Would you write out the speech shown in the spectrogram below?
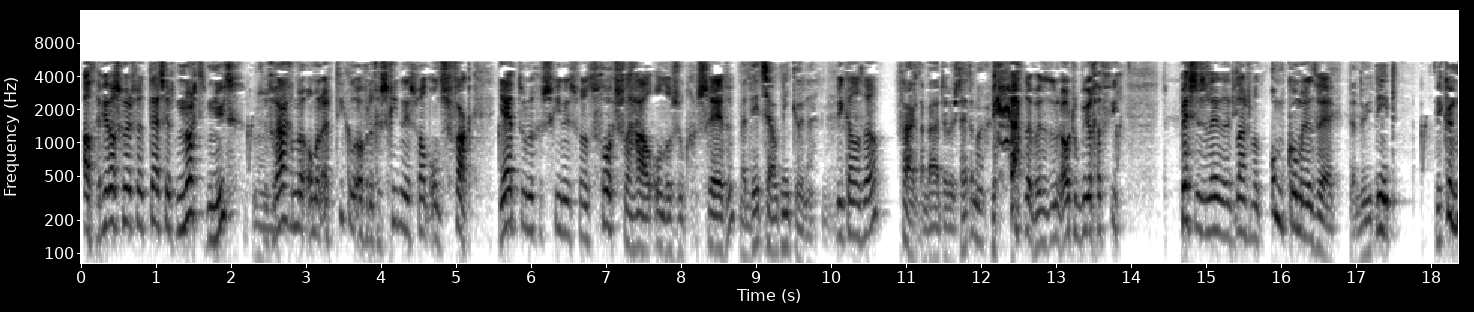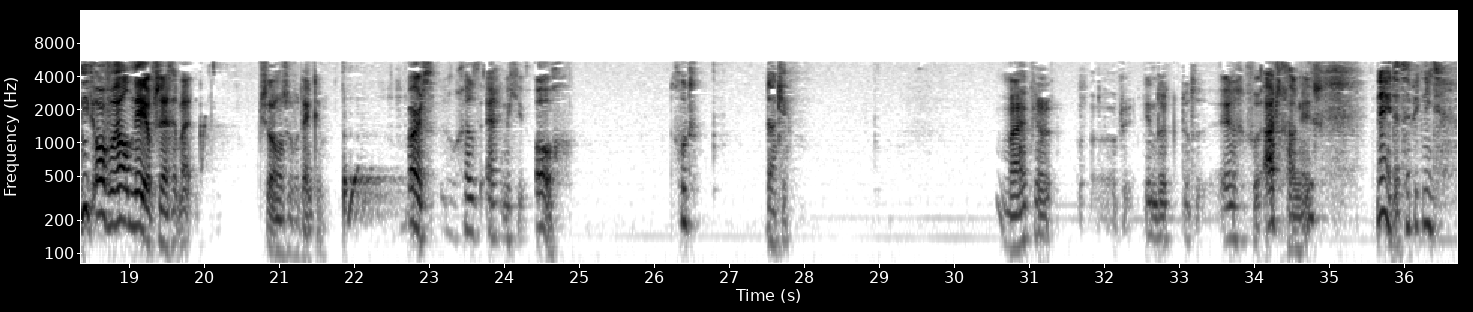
Ad, heb je wel eens gehoord van het tijdschrift Noordnuut? Ze vragen me om een artikel over de geschiedenis van ons vak. Jij hebt toen een geschiedenis van het volksverhaalonderzoek geschreven. Maar dit zou ik niet kunnen. Wie kan het wel? Vraag het aan buitenrust Hettema. Ja, dan wordt een autobiografie. De pest is alleen dat ik langzamerhand omkom in het werk. Dan doe je het niet. Je kunt niet overal nee op zeggen, maar ik zal er eens over denken. Bart, hoe gaat het eigenlijk met je oog? Goed. Dank je. Maar heb je ook de indruk dat er enige vooruitgang is? Nee, dat heb ik niet.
